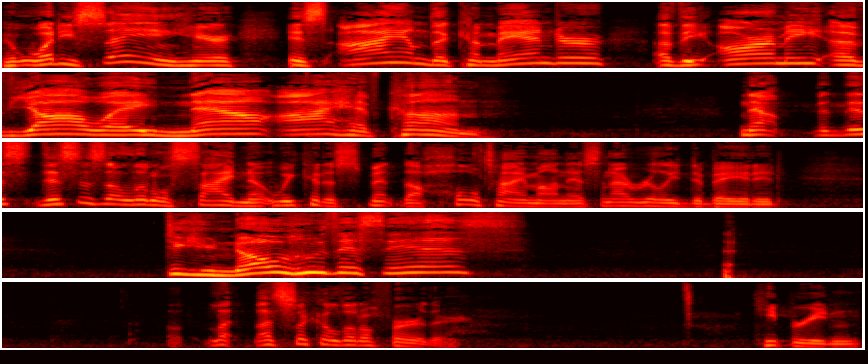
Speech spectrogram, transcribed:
What he's saying here is, I am the commander of the army of Yahweh. Now I have come. Now, this, this is a little side note. We could have spent the whole time on this, and I really debated. Do you know who this is? Let, us look a little further. Keep reading.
